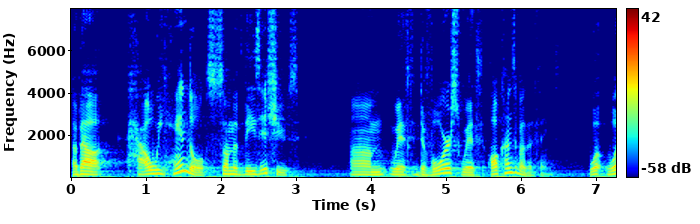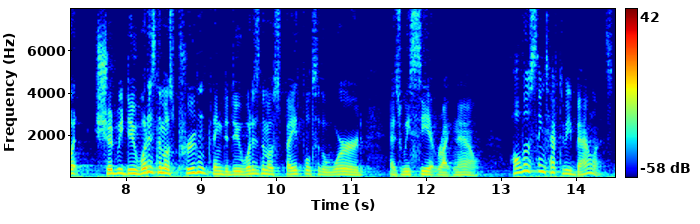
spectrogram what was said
about how we handle some of these issues um, with divorce, with all kinds of other things. What, what should we do? What is the most prudent thing to do? What is the most faithful to the word as we see it right now? All those things have to be balanced.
